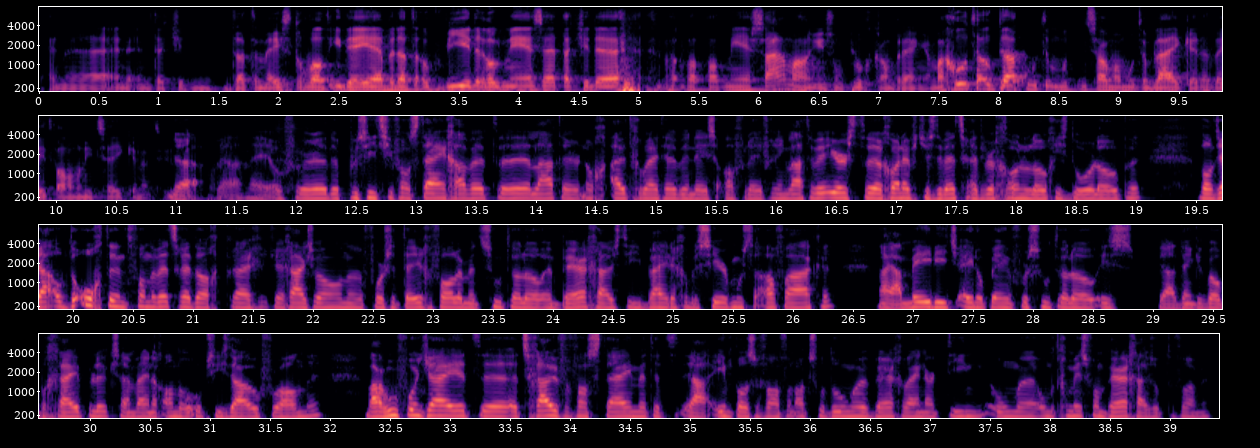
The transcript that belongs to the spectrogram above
En, eh, en, en dat, je, dat de meesten toch wel het idee hebben dat ook wie je er ook neerzet, dat je de, wat, wat meer samenhang in zo'n ploeg kan brengen. Maar goed, ook dat moet, moet, zou maar moeten blijken. Dat weten we allemaal niet zeker natuurlijk. Ja, Maar- ja, nee, over de positie van Stijn gaan we het eh, later nog uitgebreid hebben in deze aflevering. Laten we eerst eh, gewoon eventjes de wedstrijd weer chronologisch doorlopen. Want ja, op de ochtend van de wedstrijddag kreeg, kreeg Ajax wel een forse tegenvaller met Soetalo en Berghuis, die beide geblesseerd moesten afhaken. Nou ja, Medic één op één voor Soetalo is ja, denk ik wel begrijpelijk. Zijn weinig andere opties daar ook voorhanden. Maar hoe vond jij het, eh, het schuiven van Stijn met het ja, inpassen van, van Axel Dongen, Bergwijn naar 10, om, eh, om het gemis van Berghuis op te vangen?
